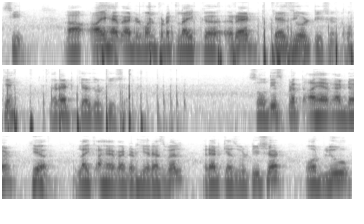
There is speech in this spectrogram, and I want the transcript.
see uh, i have added one product like uh, red casual t-shirt okay? Red casual t-shirt. So this product i have added here like i have added here as well red casual t-shirt or blue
